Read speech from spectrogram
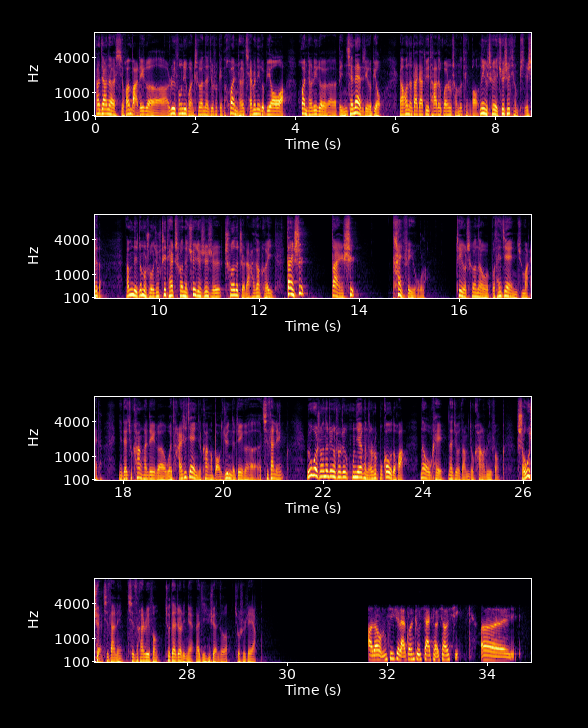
大家呢喜欢把这个瑞风这款车呢，就是给它换成前面那个标啊，换成这个北京现代的这个标，然后呢，大家对它的关注程度挺高，那个车也确实挺皮实的。咱们得这么说，就是这台车呢，确确实实车的质量还算可以，但是，但是太费油了。这个车呢，我不太建议你去买它，你再去看看这个，我还是建议你去看看宝骏的这个七三零。如果说呢，这个时候这个空间可能是不够的话，那 OK，那就咱们就看看瑞风，首选七三零，其次看瑞风，就在这里面来进行选择，就是这样。好的，我们继续来关注下一条消息。呃，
